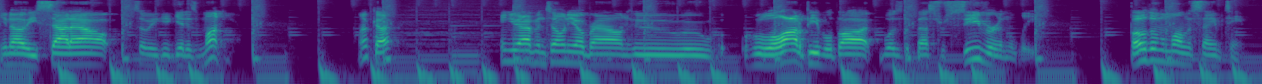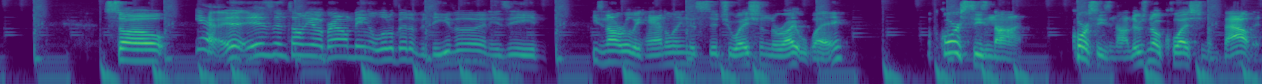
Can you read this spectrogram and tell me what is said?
you know, he sat out so he could get his money. Okay. And you have Antonio Brown, who who a lot of people thought was the best receiver in the league. Both of them on the same team. So yeah, is Antonio Brown being a little bit of a diva, and is he he's not really handling this situation the right way? Of course he's not. Of course he's not. There's no question about it.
